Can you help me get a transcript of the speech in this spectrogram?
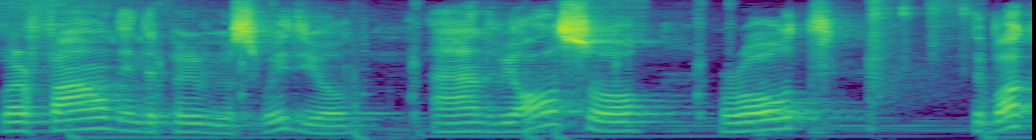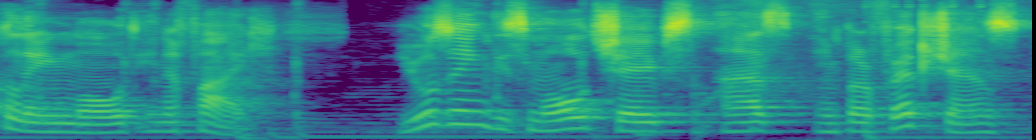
were found in the previous video and we also wrote the buckling mode in a file. Using these mode shapes as imperfections,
